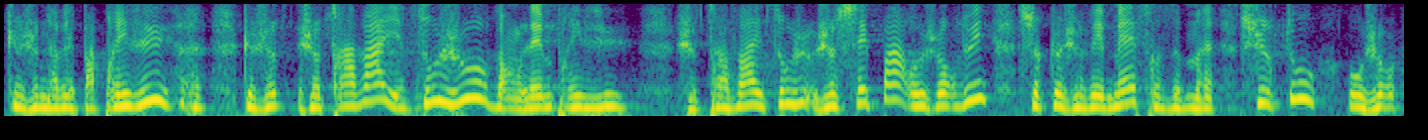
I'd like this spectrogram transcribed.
que, je n'avais pas prévus, hein, que je, travaille toujours dans l'imprévu. Je travaille toujours. Je ne sais pas aujourd'hui ce que je vais mettre demain. Surtout aujourd'hui.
